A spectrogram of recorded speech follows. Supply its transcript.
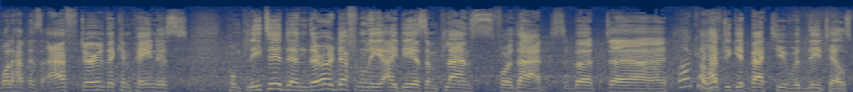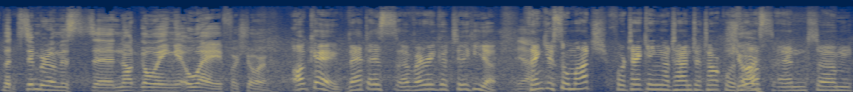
what happens after the campaign is completed, and there are definitely ideas and plans for that, but uh, Okay. I'll have to get back to you with details. But Simbarum is uh, not going away for sure. Okay, that is uh, very good to hear. Yeah. Thank you so much for taking the time to talk with Sure. us. And um,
